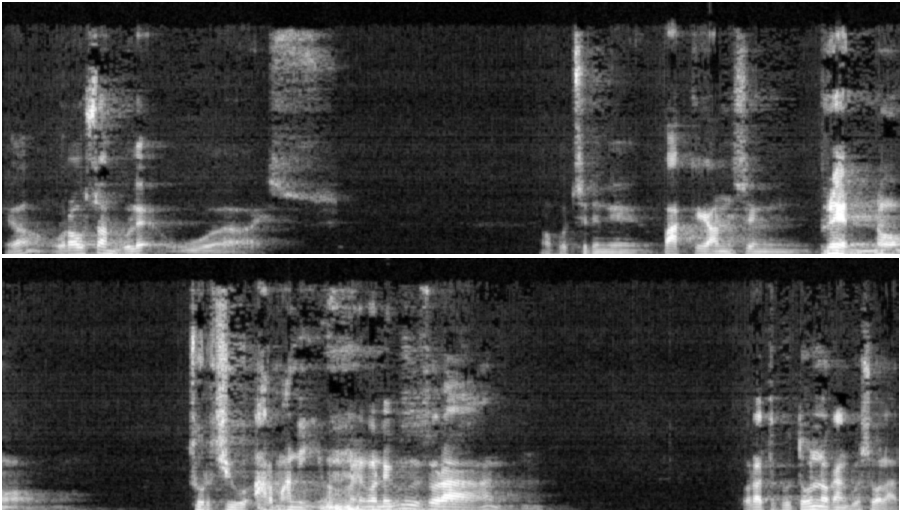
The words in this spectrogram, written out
ya ora usah golek wah apa jenenge? Pakaian sing brand no Giorgio Armani. Ngono iku ora ora dibutuhno kanggo salat.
